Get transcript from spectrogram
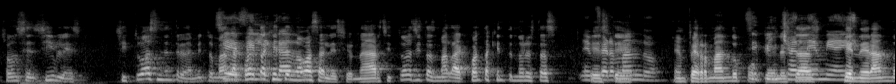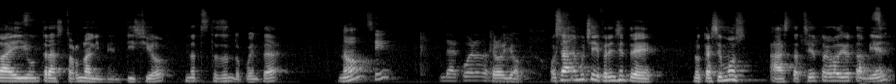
son sensibles. Si tú haces un entrenamiento mal, ¿a cuánta gente no vas a lesionar? Si tú haces mal, ¿a cuánta gente no le estás este, enfermando? enfermando porque le estás generando ahí un trastorno alimenticio. ¿No te estás dando cuenta? ¿No? Sí, de acuerdo. Creo yo. O sea, hay mucha diferencia entre lo que hacemos hasta cierto grado yo también.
